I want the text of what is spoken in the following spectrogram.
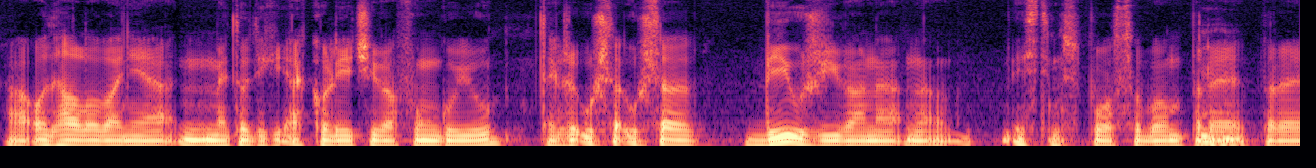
a odhalovania metodiky, ako liečiva fungujú. Takže už sa, už sa využíva na, na istým spôsobom pre, mm. pre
